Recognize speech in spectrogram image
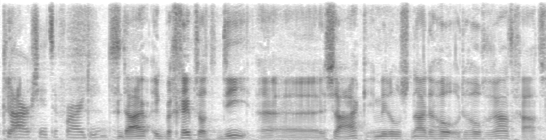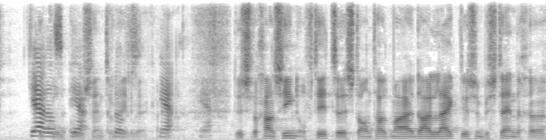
klaarzitten voor haar dienst. En daar, ik begreep dat die eh, zaak inmiddels naar de, ho- de Hoge Raad gaat. Ja, de dat is call- ja, Ja, ja. Dus we gaan zien of dit eh, stand houdt. Maar daar lijkt dus een bestendige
